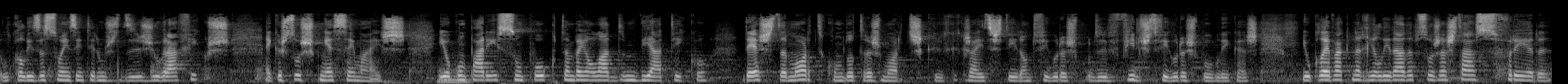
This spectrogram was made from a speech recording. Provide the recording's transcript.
localizações em termos de geográficos em que as pessoas conhecem mais. E eu hum. comparo isso um pouco também ao lado mediático desta morte, como de outras mortes que, que já existiram de, figuras, de filhos de figuras públicas. E o que leva a que, na realidade, a pessoa já está a sofrer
